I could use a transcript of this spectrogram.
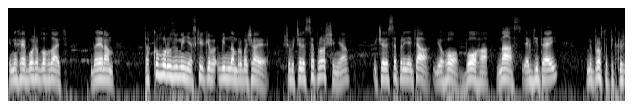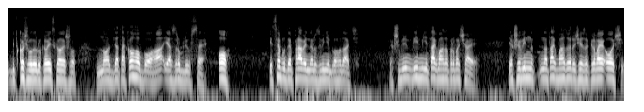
і нехай Божа благодать дає нам такого розуміння, скільки Він нам пробачає, щоб через це прощення і через це прийняття Його, Бога, нас, як дітей, ми просто підкочували рукави і сказали, що ну для такого Бога я зроблю все. О! І це буде правильне розуміння благодаті. Якщо він, він мені так багато пробачає, якщо він на, на так багато речей закриває очі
